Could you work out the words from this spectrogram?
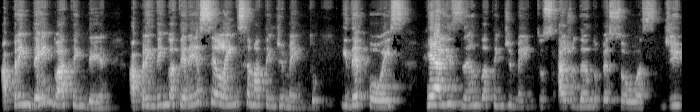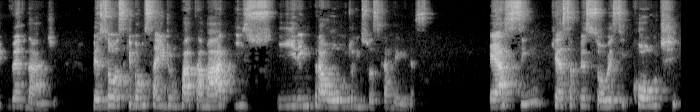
aprendendo a atender, aprendendo a ter excelência no atendimento e depois realizando atendimentos, ajudando pessoas de verdade. Pessoas que vão sair de um patamar e, irem para outro em suas carreiras. É assim que essa pessoa, esse coach,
